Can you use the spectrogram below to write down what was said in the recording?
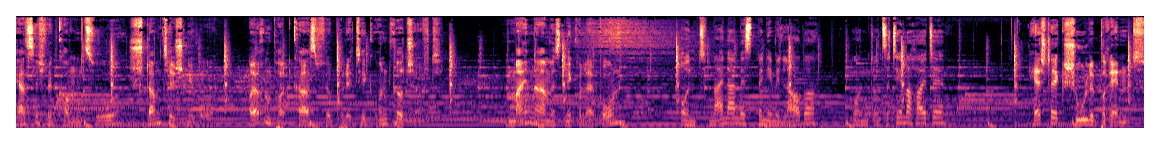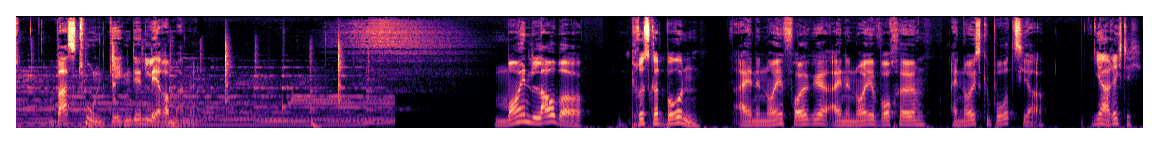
Herzlich willkommen zu Stammtischniveau, eurem Podcast für Politik und Wirtschaft. Mein Name ist Nikolai Bohn. Und mein Name ist Benjamin Lauber. Und unser Thema heute? Hashtag Schule brennt. Was tun gegen den Lehrermangel? Moin Lauber. Grüß Gott Bohn. Eine neue Folge, eine neue Woche, ein neues Geburtsjahr. Ja, richtig.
